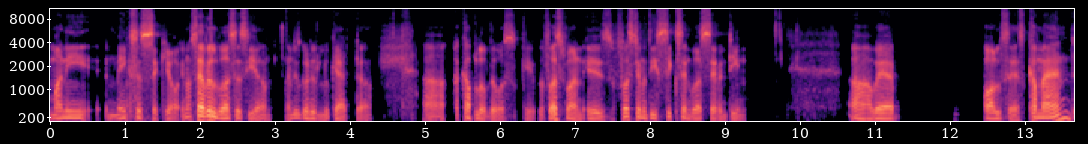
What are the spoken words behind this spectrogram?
money makes us secure. You know several verses here. I'm just going to look at uh, uh, a couple of those. Okay the first one is first timothy 6 and verse 17 uh, where paul says command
